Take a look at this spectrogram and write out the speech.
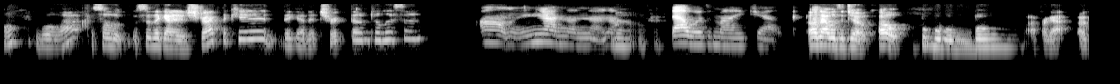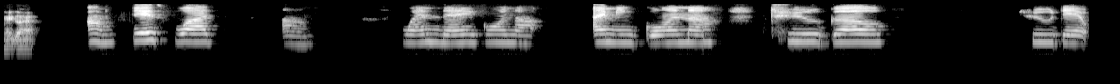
okay. Well, that, so so they got to distract the kid. They got to trick them to listen. Um, no, no, no, no. No, okay. That was my joke. Oh, that was a joke. Oh, boom, boom, boom, boom. I forgot. Okay, go ahead. Um, this was um when they gonna, I mean, gonna to go to their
